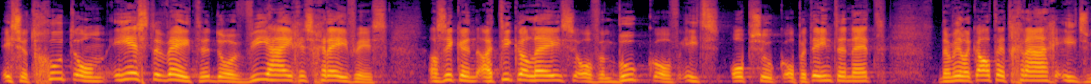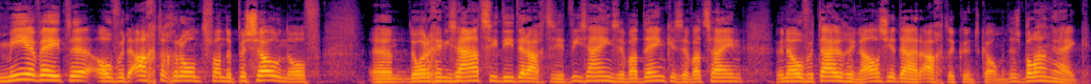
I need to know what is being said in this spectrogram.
is het goed om eerst te weten door wie hij geschreven is. Als ik een artikel lees of een boek of iets opzoek op het internet, dan wil ik altijd graag iets meer weten over de achtergrond van de persoon of um, de organisatie die erachter zit. Wie zijn ze? Wat denken ze? Wat zijn hun overtuigingen? Als je daarachter kunt komen. Dat is belangrijk.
